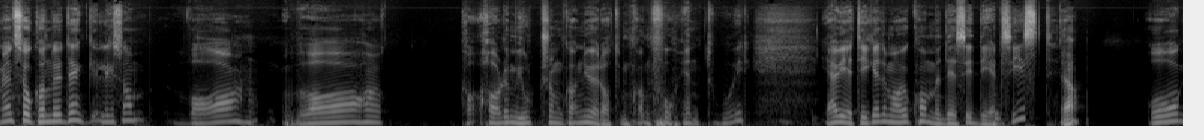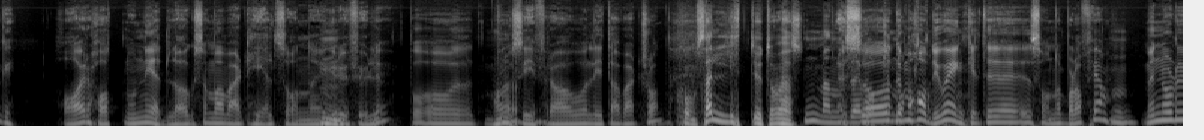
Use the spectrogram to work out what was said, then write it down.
Men så kan du tenke liksom Hva, hva har de gjort som kan gjøre at de kan få en toer? Jeg vet ikke, de har jo kommet desidert sist. Ja. Og har hatt noen nederlag som har vært helt sånn eh, Mm. grufulle, på tosifra og litt av hvert sånn. Kom seg litt utover høsten, men det Så var ikke de hadde jo enkelte sånne blaff, ja. Mm. Men når du,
